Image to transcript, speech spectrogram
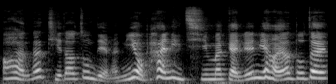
哦，那提到重点了，你有叛逆期吗？感觉你好像都在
